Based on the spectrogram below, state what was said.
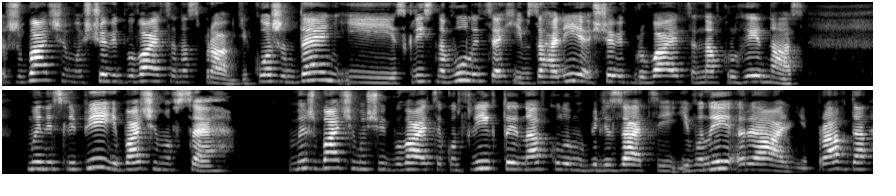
ж бачимо, що відбувається насправді кожен день і скрізь на вулицях, і взагалі, що відбувається навкруги нас. Ми не сліпі і бачимо все. Ми ж бачимо, що відбуваються конфлікти навколо мобілізації, і вони реальні. Правда,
